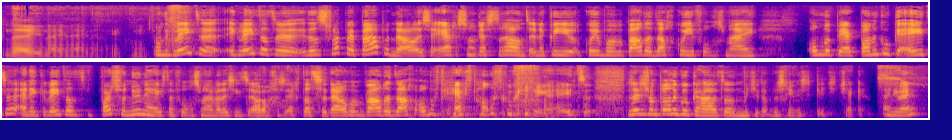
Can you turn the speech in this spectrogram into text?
nee, nee, nee, nee, ik niet. Want ik weet, eh, ik weet dat er, dat is vlakbij Papendaal, is er ergens zo'n restaurant. En dan kun je, kon je op een bepaalde dag, kon je volgens mij onbeperkt pannenkoeken eten. En ik weet dat Bart van Nuenen heeft daar volgens mij wel eens iets over Oh. gezegd. Dat ze daar op een bepaalde dag onbeperkt pannenkoeken gingen eten. Dus als je van pannenkoeken houdt, dan moet je dat misschien eens een keertje checken. Anyway.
